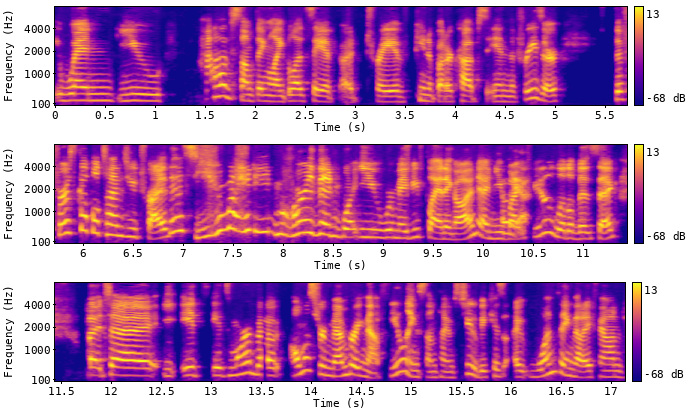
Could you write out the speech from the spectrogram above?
when you have something like, let's say, a, a tray of peanut butter cups in the freezer, the first couple times you try this, you might eat more than what you were maybe planning on, and you oh, might yeah. feel a little bit sick. But uh, it's it's more about almost remembering that feeling sometimes too. Because I, one thing that I found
